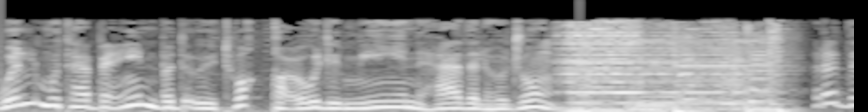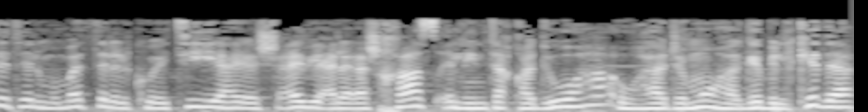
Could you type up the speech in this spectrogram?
والمتابعين بدأوا يتوقعوا لمين هذا الهجوم. ردت الممثلة الكويتية هيا الشعيبي على الأشخاص اللي انتقدوها وهاجموها قبل كذا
